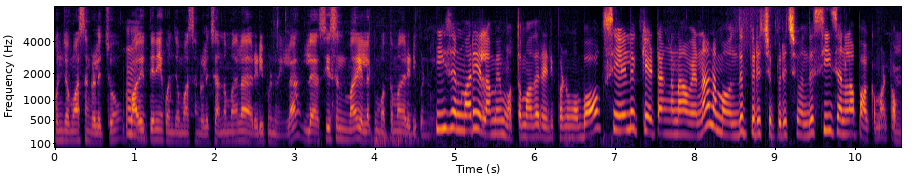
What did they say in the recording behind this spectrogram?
கொஞ்சம் மாதம் கழிச்சும் பாதி தேனியை கொஞ்சம் மாதம் கழிச்சு அந்த மாதிரிலாம் ரெடி பண்ணுவீங்களா? இல்லை சீசன் மாதிரி எல்லாத்தையும் மொத்தமாக ரெடி பண்ணுவீங்க சீசன் மாதிரி எல்லாமே மொத்தமாக தான் ரெடி பண்ணுவோம். பாக்ஸ் சேலுக்கு கேட்டாங்கன்னா வேணா நம்ம வந்து பிரித்து பிரித்து வந்து சீசன்லாம் பார்க்க மாட்டோம்.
